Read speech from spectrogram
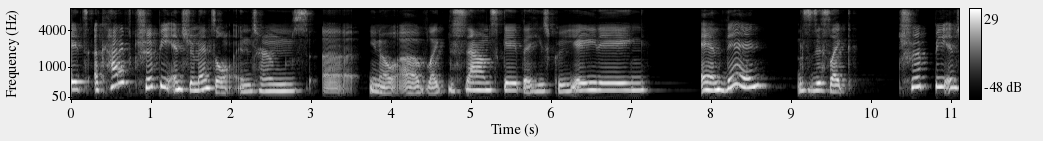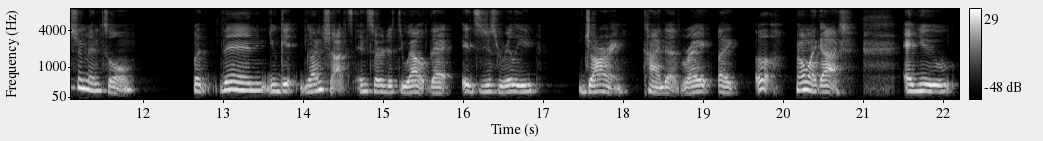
it's a kind of trippy instrumental in terms uh you know of like the soundscape that he's creating and then it's this like trippy instrumental but then you get gunshots inserted throughout that it's just really jarring kind of right like ugh oh my gosh and you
